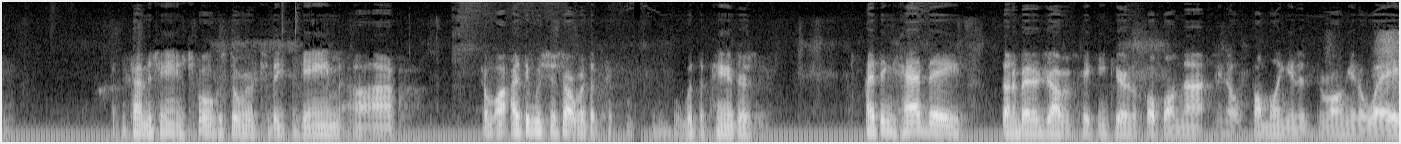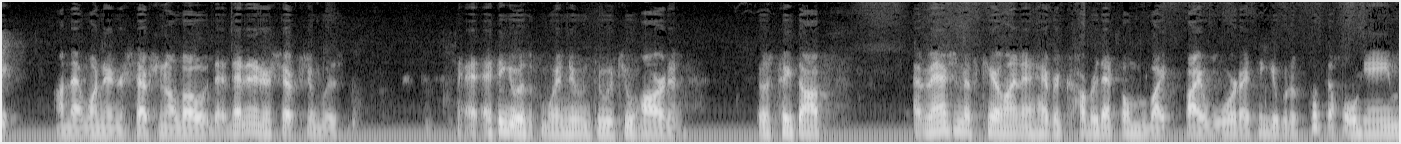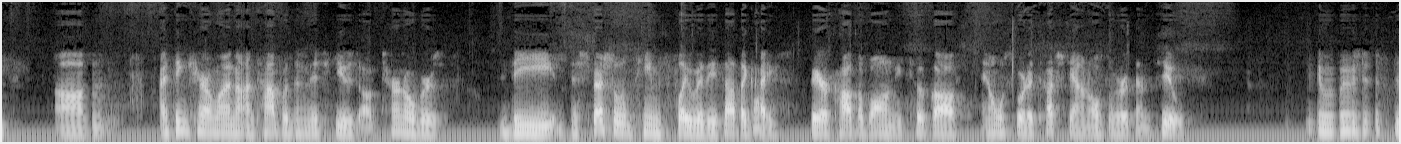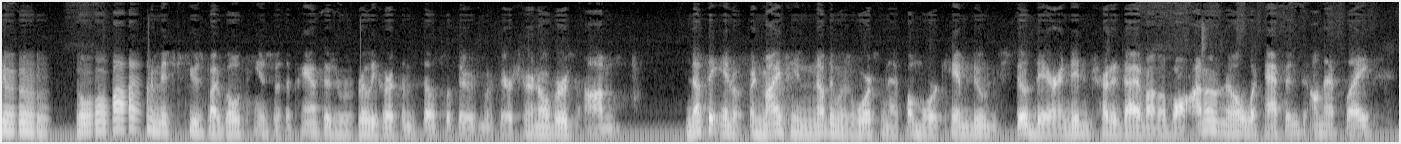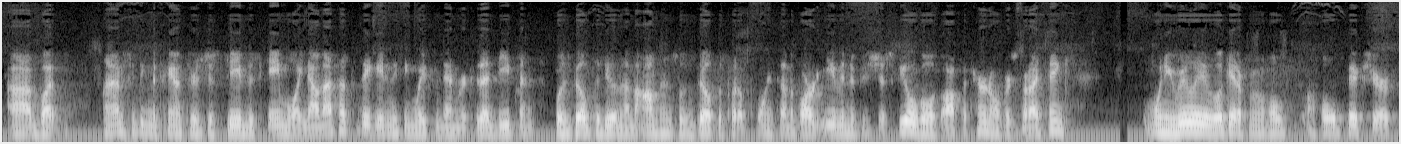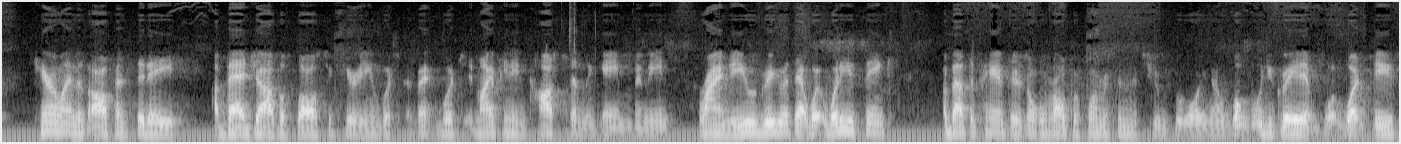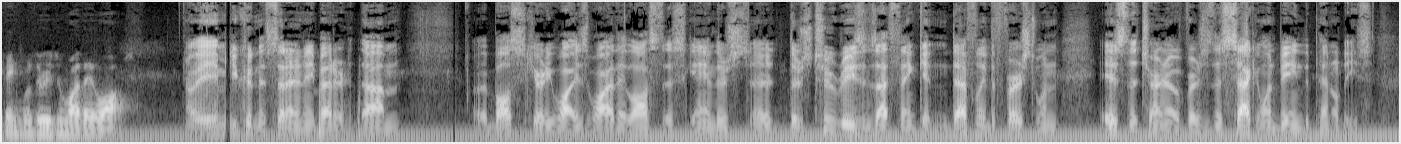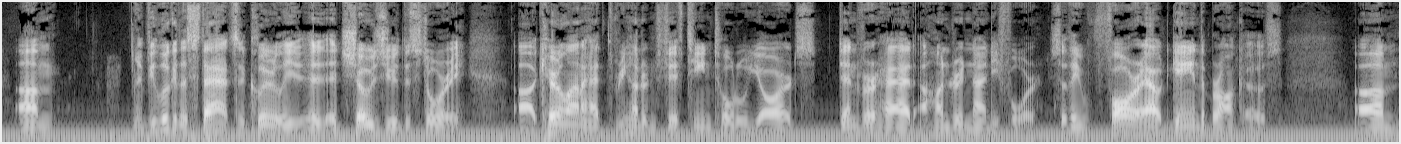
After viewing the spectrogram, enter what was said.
it's time to change focus over to the game. Uh, I think we should start with the with the Panthers. I think had they done a better job of taking care of the football, not you know fumbling it and throwing it away on that one interception, although that, that interception was, I, I think it was when Newton threw it too hard and it was picked off. Imagine if Carolina had recovered that fumble by, by Ward. I think it would have flipped the whole game. Um, I think Carolina, on top of the miscues of turnovers, the the special teams play where they thought the guy Bear caught the ball and he took off and almost scored a touchdown also hurt them too. It was just there was a lot of miscues by both teams, but the Panthers really hurt themselves with their with their turnovers. Um, nothing, in, in my opinion, nothing was worse than that fumble where Cam Newton stood there and didn't try to dive on the ball. I don't know what happened on that play, uh, but I honestly think the Panthers just gave this game away. Now, that's not to take anything away from Denver because that defense was built to do it, and the offense was built to put up points on the board, even if it's just field goals off the turnovers. But I think when you really look at it from a whole a whole picture, Carolina's offense did a a bad job of ball security, in which which in my opinion cost them the game. I mean, Ryan, do you agree with that? What what do you think about the Panthers' overall performance in the Super Bowl? You know, what would you grade it? What what do you think was the reason why they lost? I mean, you couldn't have said it any better. Um, ball security wise, why they lost this game? There's uh, there's two reasons I think, and definitely the first one is the turnovers. The second one being the penalties. Um, if you look at the stats, it clearly it, it shows you the story. Uh, Carolina had 315 total yards. Denver had 194, so they far outgained the Broncos. Um,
